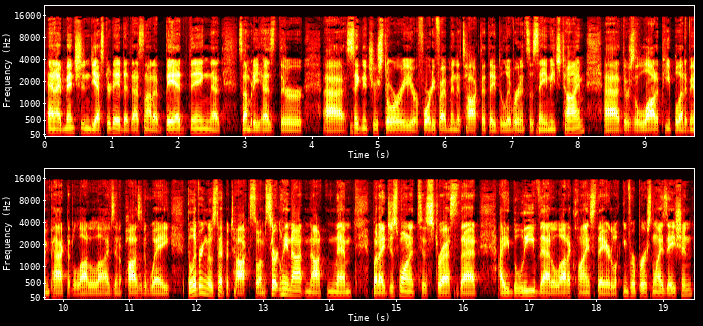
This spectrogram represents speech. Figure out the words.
And I mentioned yesterday that that's not a bad thing that somebody has their uh, signature story or 45 minute talk that they deliver and it's the same each time. Uh, there's a lot of people that have impacted a lot of lives in a positive way, delivering those type of talks. So I'm certainly not knocking them, but I just wanted to stress that I believe that a lot of clients they are looking for personalization.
